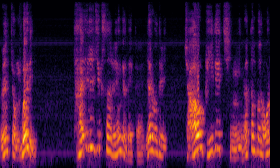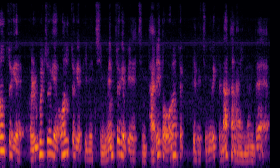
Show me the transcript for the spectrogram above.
왼쪽 머리 다 일직선으로 연결되어 있다. 여러분들이 좌우 비대칭이 어떤 분은 오른쪽에 얼굴 쪽에 오른쪽에 비대칭 왼쪽에 비대칭 다리도 오른쪽 비대칭 이렇게 나타나 있는데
